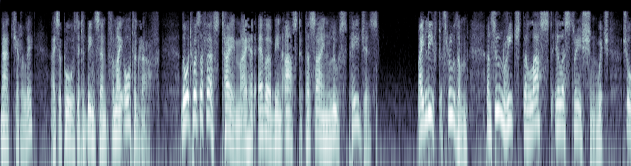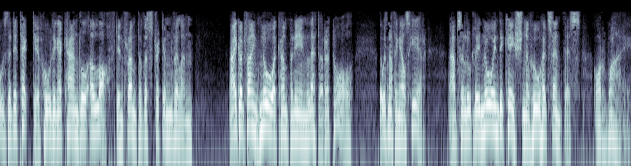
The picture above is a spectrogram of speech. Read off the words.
Naturally, I supposed it had been sent for my autograph, though it was the first time I had ever been asked to sign loose pages. I leafed through them, and soon reached the last illustration, which shows the detective holding a candle aloft in front of the stricken villain. I could find no accompanying letter at all. There was nothing else here, absolutely no indication of who had sent this, or why.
